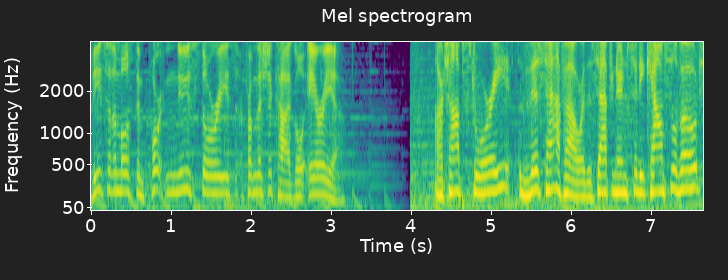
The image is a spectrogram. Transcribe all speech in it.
these are the most important news stories from the Chicago area. Our top story this half hour, this afternoon, City Council vote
